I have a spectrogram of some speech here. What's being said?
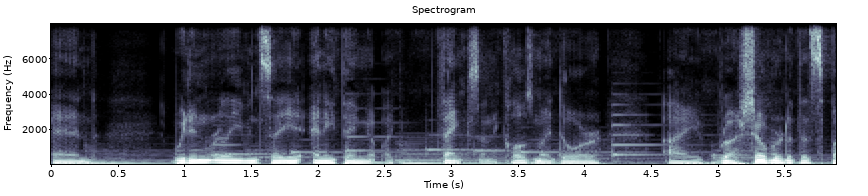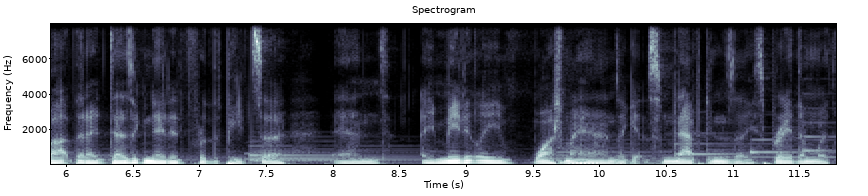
and we didn't really even say anything like thanks. And I closed my door. I rush over to the spot that I designated for the pizza, and I immediately wash my hands. I get some napkins. I spray them with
